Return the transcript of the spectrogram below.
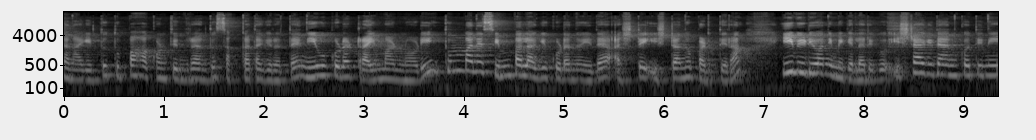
ಚೆನ್ನಾಗಿತ್ತು. ತುಪ್ಪ ಹಾಕ್ಕೊಂಡು ತಿಂದರೆ ಅಂತೂ ಸಖತ್ತಾಗಿರುತ್ತೆ. ನೀವು ಕೂಡ ಟ್ರೈ ಮಾಡಿ ನೋಡಿ. ತುಂಬಾ ಆಗಿ ಕೂಡ ಇದೆ. ಅಷ್ಟೇ ಇಷ್ಟನೂ ಪಡ್ತೀರಾ? ಈ ವಿಡಿಯೋ ನಿಮಗೆಲ್ಲರಿಗೂ ಇಷ್ಟ ಆಗಿದೆ ಅನ್ಕೋತೀನಿ.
